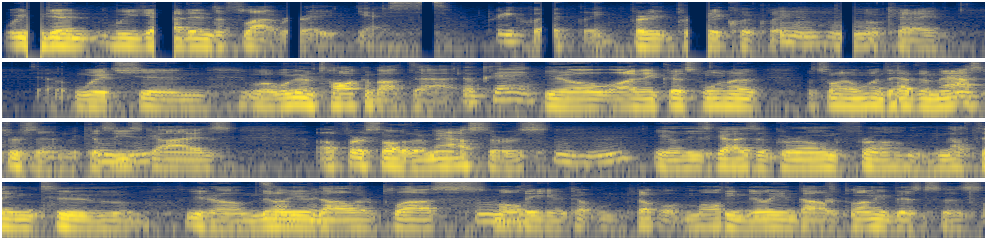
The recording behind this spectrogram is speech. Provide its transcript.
we didn't. We got into flat rate Yes. Pretty quickly. pretty pretty quickly. Mm-hmm. Okay, So. which in well, we're going to talk about that. Okay. You know, I think that's one of that's why I wanted to have the masters in because these Mm-hmm. guys, uh, first of all, they're masters. You know, these guys have grown from nothing to you know million dollar plus multi a couple, couple multi million dollar plumbing businesses.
